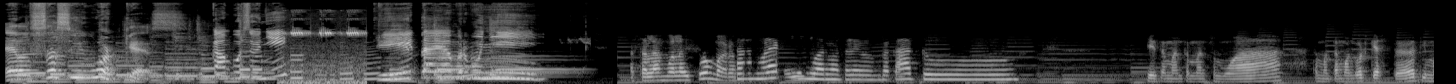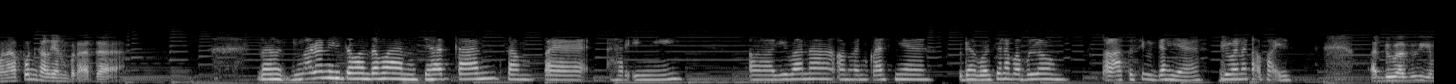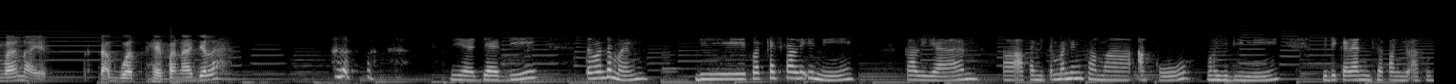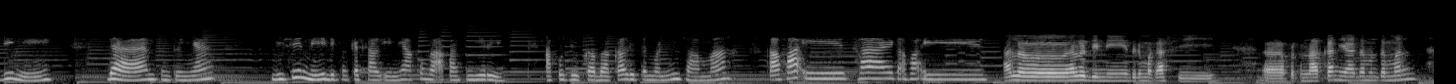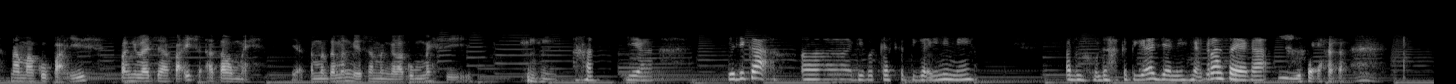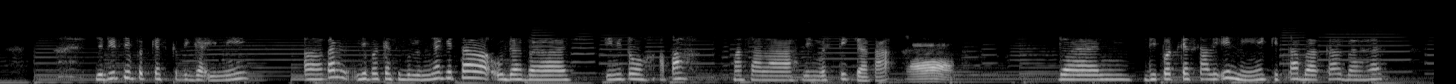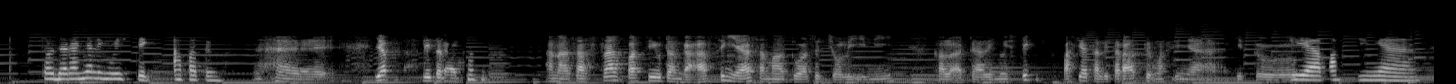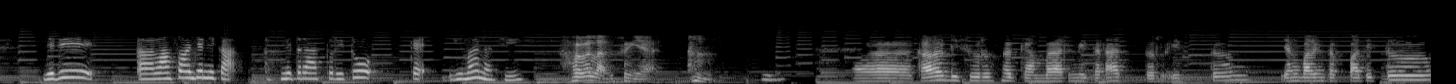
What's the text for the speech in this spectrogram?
Elsasi Wordcast. Kampus Sunyi, Kita yang berbunyi. Assalamualaikum warahmatullahi wabarakatuh. wabarakatuh teman-teman semua, teman-teman podcaster di mana pun kalian berada. Nah, gimana nih teman-teman? Sehat kan sampai hari ini? Eh, gimana online kelasnya? Udah bosan apa belum? Kalau aku sih udah ya. Gimana Kak Faiz? Aduh aku gimana ya? Tak buat heaven aja lah. Iya, jadi teman-teman di podcast kali ini kalian eh, akan ditemenin sama aku Wahyu Dini. Jadi kalian bisa panggil aku Dini. Dan tentunya di sini di podcast kali ini aku nggak akan sendiri. Aku juga bakal ditemenin sama Kak Faiz. Hai Kak Faiz. Halo, halo Dini, terima kasih. Eh, perkenalkan ya teman-teman, namaku Pais, panggil aja Pais atau Meh. Ya teman-teman biasa manggil aku Meh sih. Iya. Jadi Kak eh, di podcast ketiga ini nih, aduh udah ketiga aja nih, nggak kerasa ya Kak. Iya. Jadi di podcast ketiga ini eh, kan di podcast sebelumnya kita udah bahas ini tuh apa masalah linguistik ya kak. Oh, Dan di podcast kali ini kita bakal bahas saudaranya linguistik apa tuh? Yap, literatur. Anak sastra pasti udah nggak asing ya sama tua sejoli ini. Kalau ada linguistik, pasti ada literatur maksudnya gitu. Iya pastinya. Jadi eh, langsung aja nih kak, literatur itu kayak gimana sih? Oh, langsung ya. Eh, kalau disuruh ngegambar literatur itu yang paling tepat itu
